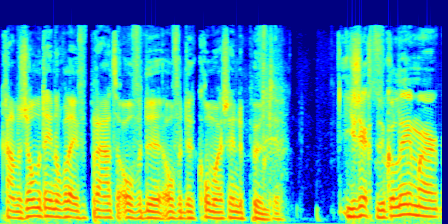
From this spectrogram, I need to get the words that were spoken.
gaan we zo meteen nog wel even praten over de, over de comma's en de punten. Je zegt natuurlijk alleen maar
